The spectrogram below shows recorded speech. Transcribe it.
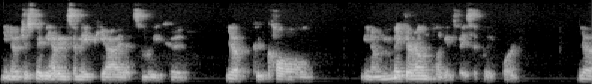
you know just maybe having some API that somebody could yeah could call, you know, make their own plugins basically for. yeah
